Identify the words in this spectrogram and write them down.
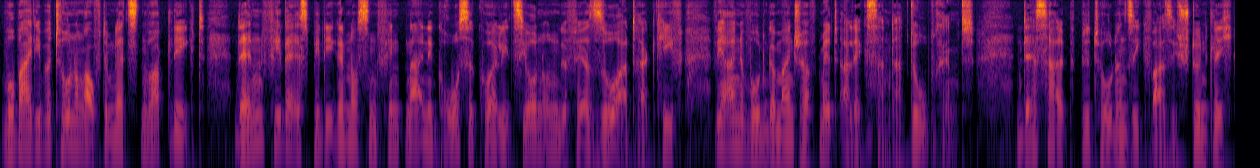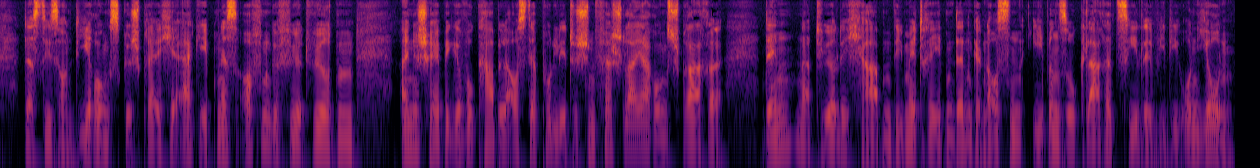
wobei die Betonung auf dem letzten Wort liegt. Denn viele SPD-Genossen finden eine große Koalition ungefähr so attraktiv wie eine Wohngemeinschaft mit Alexander Dobrindt. Deshalb betonen sie quasi stündlich, dass die Sondierungsgespräche ergebnisoffen geführt würden. Eine schäbige Vokabel aus der politischen Verschleierungssprache. Denn natürlich haben die mitredenden Genossen ebenso klare Ziele wie die Union.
